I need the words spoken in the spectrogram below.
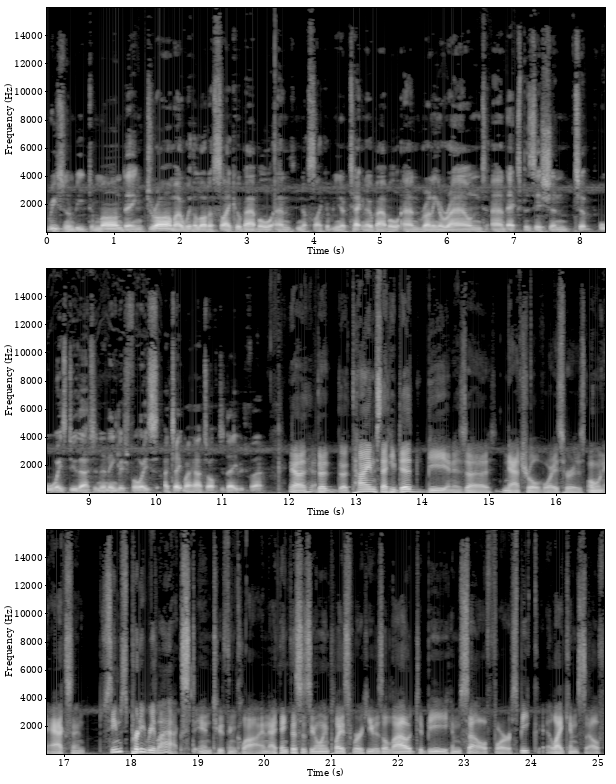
reasonably demanding drama with a lot of psychobabble and you know psycho you know technobabble and running around and exposition to always do that in an English voice. I take my hat off to David for that. Yeah, the the times that he did be in his uh, natural voice or his own accent seems pretty relaxed in Tooth and Claw, and I think this is the only place where he was allowed to be himself or speak like himself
